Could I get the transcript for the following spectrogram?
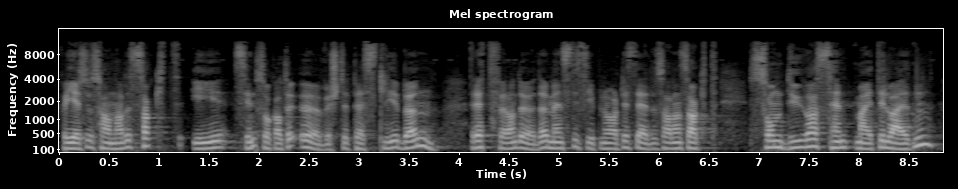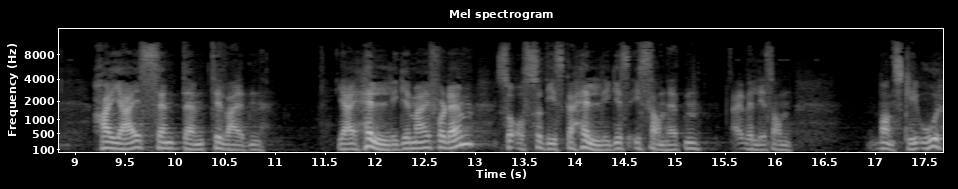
For Jesus hadde sagt i sin såkalte øversteprestlige bønn rett før han døde, mens disiplene var til stede, så hadde han sagt Som du har sendt meg til verden, har jeg sendt dem til verden. Jeg helliger meg for dem, så også de skal helliges i sannheten. Det er et veldig sånn vanskelig ord.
